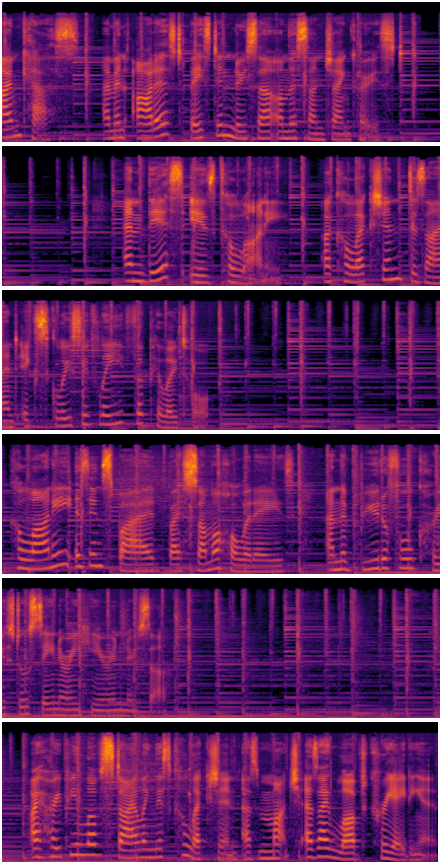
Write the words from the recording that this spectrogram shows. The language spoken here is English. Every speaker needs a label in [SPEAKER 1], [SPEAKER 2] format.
[SPEAKER 1] I'm Cass. I'm an artist based in Noosa on the Sunshine Coast. And this is Kalani, a collection designed exclusively for Pillow Talk. Kalani is inspired by summer holidays and the beautiful coastal scenery here in Noosa. I hope you love styling this collection as much as I loved creating it.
